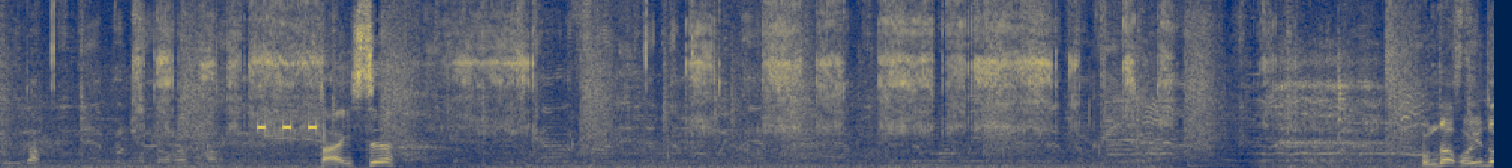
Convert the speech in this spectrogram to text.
보인다 나이스. 본다 보인다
